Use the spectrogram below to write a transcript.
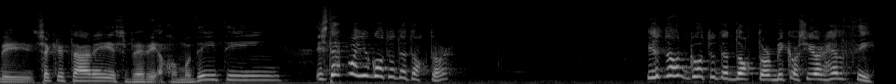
the secretary is very accommodating. Is that why you go to the doctor? You don't go to the doctor because you're healthy.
